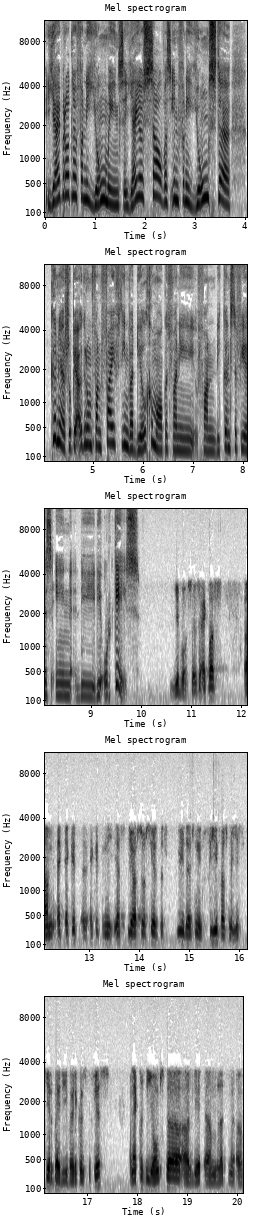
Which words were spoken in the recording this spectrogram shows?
Jy praat nou van die jong mense. Jy jouself was een van die jongste kinders op die ouderdom van 15 wat deelgemaak het van die van die kunstefees en die die orkes. Jebos, so ek was um ek ek het ek het in die eerste jaar so seer dit 2004 was my eerste keer by die by die kunstefees en ek was die jongste uh, lid um lid uh,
